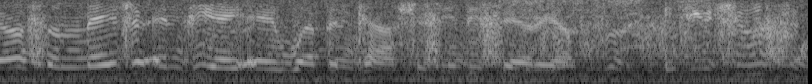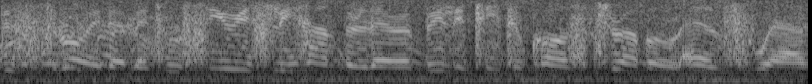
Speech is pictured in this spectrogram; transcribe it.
There are some major NPAA weapon caches in this area. If you choose to destroy them, it will seriously hamper their ability to cause trouble elsewhere.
